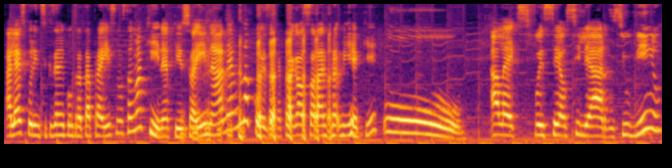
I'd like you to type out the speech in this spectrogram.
Aliás, Corinthians, se quiser me contratar para isso, nós estamos aqui, né? Porque isso aí nada é a mesma coisa. Quer pagar o salário para mim aqui? O Alex foi ser auxiliar do Silvinho.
